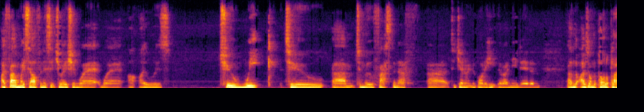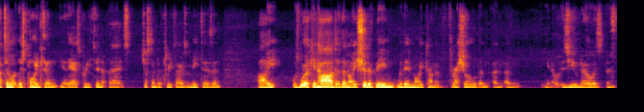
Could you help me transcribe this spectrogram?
I found myself in a situation where where I, I was too weak to um, to move fast enough uh, to generate the body heat that I needed, and, and I was on the polar plateau at this point, and you know the pretty thin up there. It's just under 3,000 meters, and I was working harder than I should have been within my kind of threshold, and and, and you know as you know as as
